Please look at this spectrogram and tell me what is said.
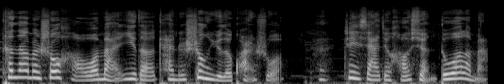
看他们收好，我满意的看着剩余的款说：“这下就好选多了嘛。”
